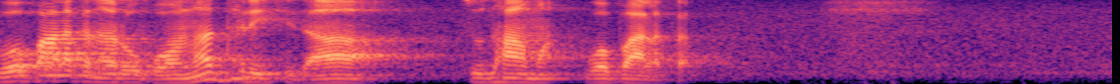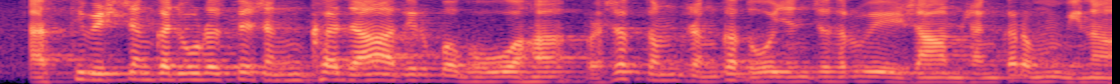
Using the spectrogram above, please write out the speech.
ಗೋಪಾಲಕನ ರೂಪವನ್ನು ಧರಿಸಿದ. ಸುಧಾಮ ಗೋಪಾಲಕ. ಅಸ್ಥಿವಿಶಂಖಚೂಡಸ್ಯ ಶಂಖಜಾತಿರ್ಬಭೂವ ಪ್ರಶಸ್ತಂ ಶಂಖತೋಯಂಚ ಸರ್ವೇಷಾಂ ಶಂಕರಂ ವಿನಾ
